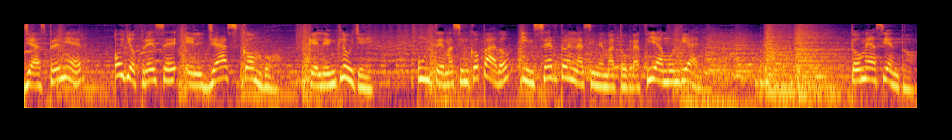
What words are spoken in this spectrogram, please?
Jazz Premier hoy ofrece el Jazz Combo, que le incluye un tema sincopado inserto en la cinematografía mundial. Tome asiento.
